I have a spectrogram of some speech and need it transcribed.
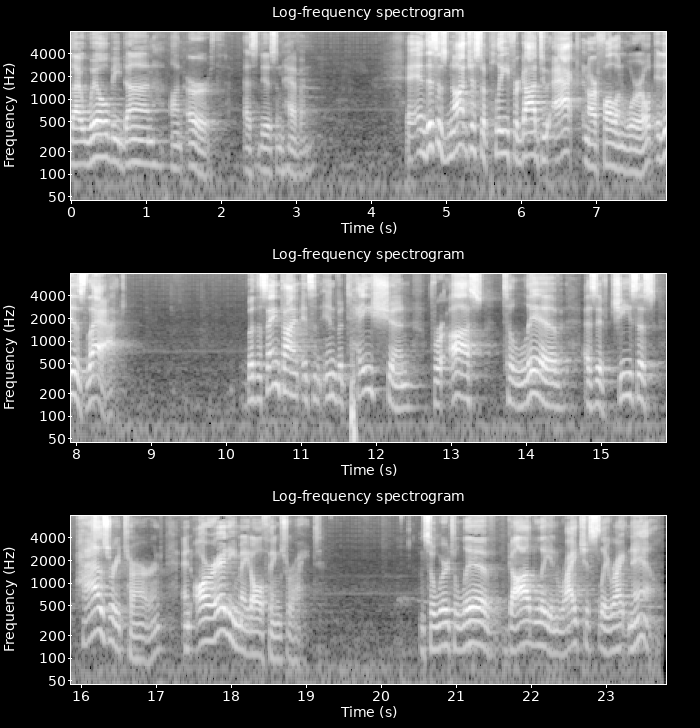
Thy will be done on earth as it is in heaven. And this is not just a plea for God to act in our fallen world, it is that. But at the same time, it's an invitation for us to live as if Jesus has returned and already made all things right. And so we're to live godly and righteously right now.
